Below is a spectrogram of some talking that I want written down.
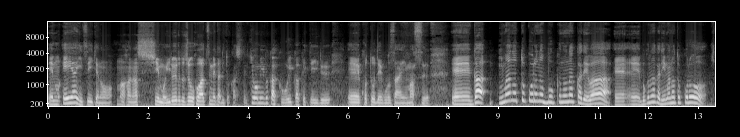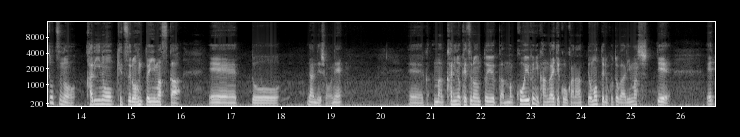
えもう AI についての、まあ、話もいろいろと情報を集めたりとかして、興味深く追いかけている、えーことでございます。えーが、今のところの僕の中では、えーえ僕の中で今のところ、一つの仮の結論といいますか、えっと、なんでしょうね。えーまあ、仮の結論というか、まあ、こういうふうに考えていこうかなって思ってることがありまして、えっ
